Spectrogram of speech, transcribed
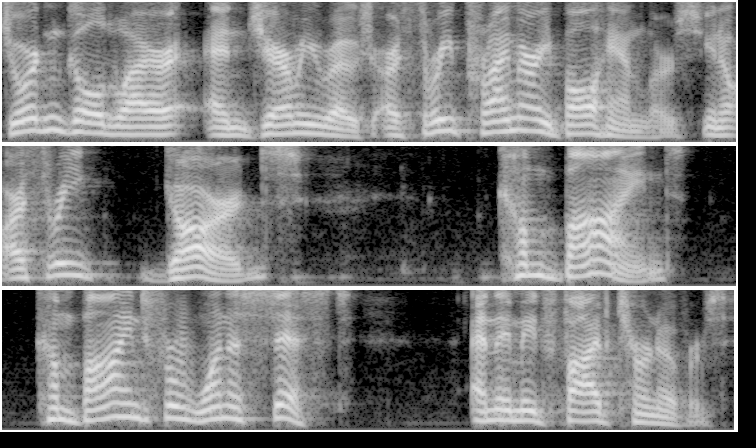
Jordan Goldwire, and Jeremy Roach, our three primary ball handlers, you know, our three guards combined, combined for one assist. and they made five turnovers,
